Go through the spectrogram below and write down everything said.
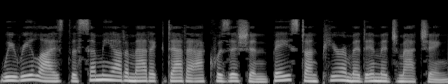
we realized the semi-automatic data acquisition based on pyramid image matching.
